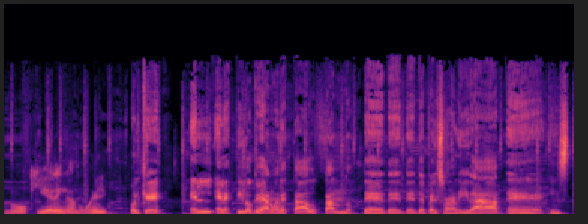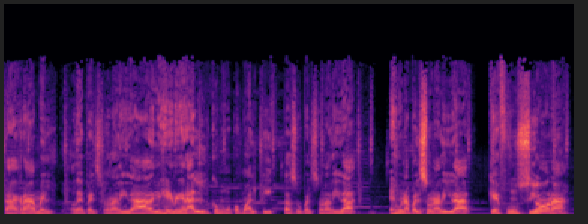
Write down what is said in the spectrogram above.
no quieren a Anuel. Porque el, estilo que Anuel está adoptando de, personalidad eh, Instagramer o de personalidad en general como, como artista, su personalidad es una personalidad que funciona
